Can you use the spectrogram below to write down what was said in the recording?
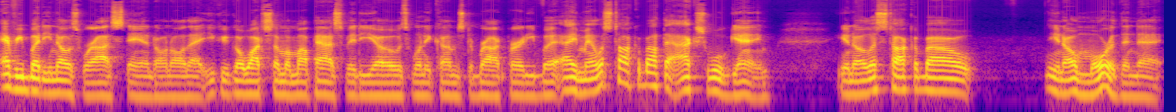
everybody knows where I stand on all that. You could go watch some of my past videos when it comes to Brock Purdy, but hey, man, let's talk about the actual game. You know, let's talk about, you know, more than that.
